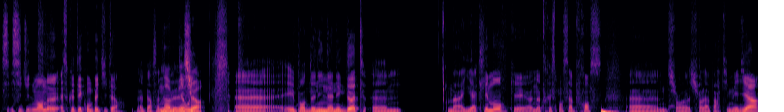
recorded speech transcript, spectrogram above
si, si tu demandes euh, est-ce que tu es compétiteur, la personne Non mais bien oui. sûr. Euh, et pour te donner une anecdote, euh, bah, il y a Clément qui est euh, notre responsable France euh, sur, sur la partie média.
